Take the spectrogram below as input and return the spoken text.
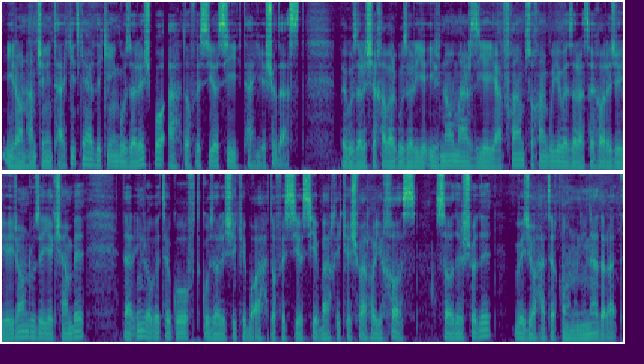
ایران همچنین تاکید کرده که این گزارش با اهداف سیاسی تهیه شده است. به گزارش خبرگزاری ایرنا مرزیه یفخم سخنگوی وزارت خارجه ایران روز یکشنبه در این رابطه گفت گزارشی که با اهداف سیاسی برخی کشورهای خاص صادر شده وجاهت قانونی ندارد.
